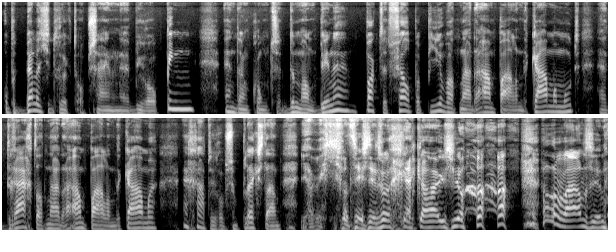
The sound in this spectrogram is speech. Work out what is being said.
op het belletje drukt op zijn eh, bureau, ping. En dan komt de man binnen, pakt het vel papier wat naar de aanpalende kamer moet. Draagt dat naar de aanpalende kamer en gaat weer op zijn plek staan. Ja, weet je, wat is dit zo'n gekke huis, joh. wat een waanzin.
